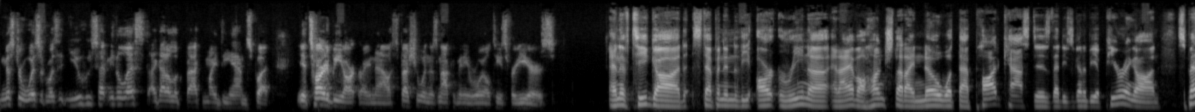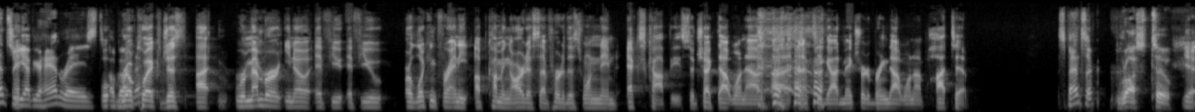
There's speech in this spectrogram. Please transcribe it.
Mr. Wizard, was it you who sent me the list? I got to look back in my DMs, but it's hard to beat art right now, especially when there's not going to be any royalties for years. NFT God stepping into the art arena, and I have a hunch that I know what that podcast is that he's going to be appearing on. Spencer, you have your hand raised. Well, Oh, go real ahead. quick, just uh, remember, you know, if you if you are looking for any upcoming artists, I've heard of this one named X Copies. So check that one out. Uh, NFT God, make sure to bring that one up. Hot tip. Spencer. Russ too. Yeah,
